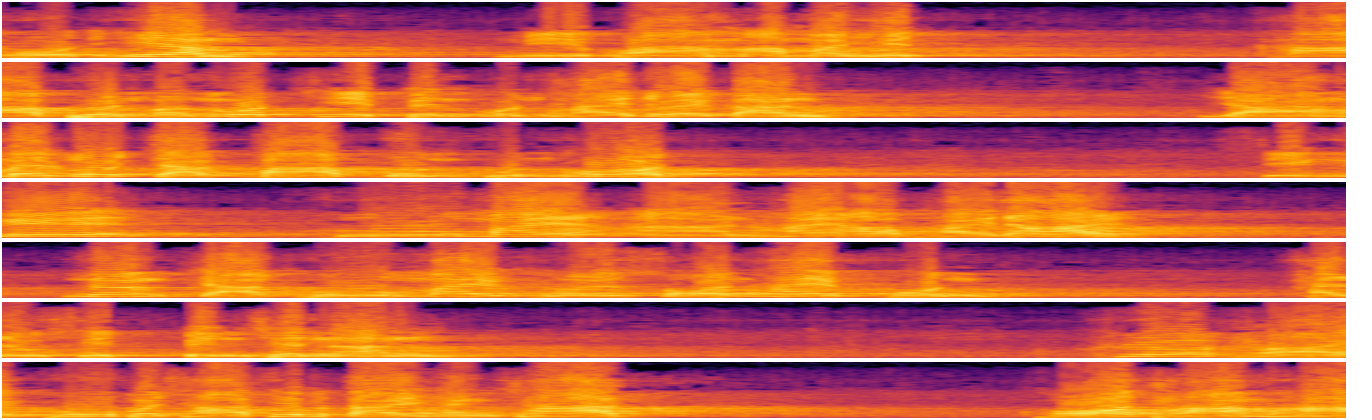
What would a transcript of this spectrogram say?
โหดเหี้ยม มีความอำมหิตฆ่าเพื่อนมนุษย์ที่เป็นคนไทยด้วยกัน อย่างไม่รู้จักบาปบุญคุณโทษ สิ่งนี้ครูไม่อ่านให้อภัยได้ เนื่องจากครูไม่เคยสอนให้คนให้ลูกศิษย์เป็นเช่นนั้น เครือข่ายครูประชาธิปไตยแห่งชาติ ขอถามหา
